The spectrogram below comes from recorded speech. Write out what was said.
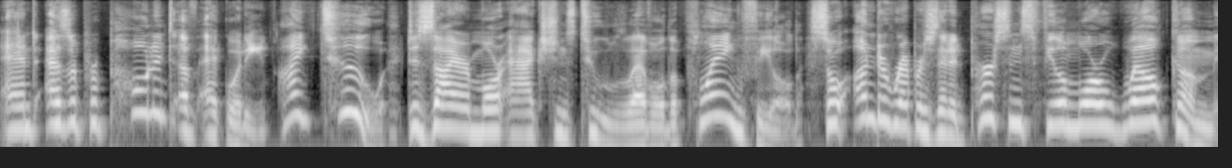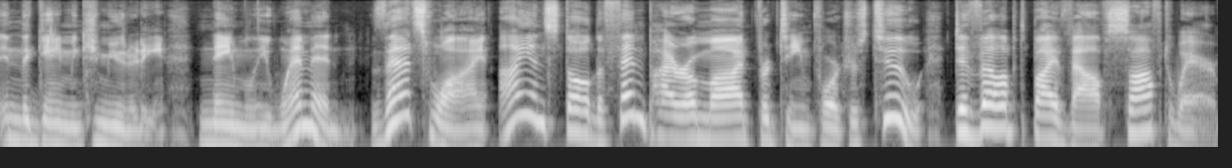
And as a proponent of equity, I too desire more actions to level the playing field, so underrepresented persons feel more welcome in the gaming community, namely women. That's why I installed the Fempyro mod for Team Fortress 2, developed by Valve Software.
